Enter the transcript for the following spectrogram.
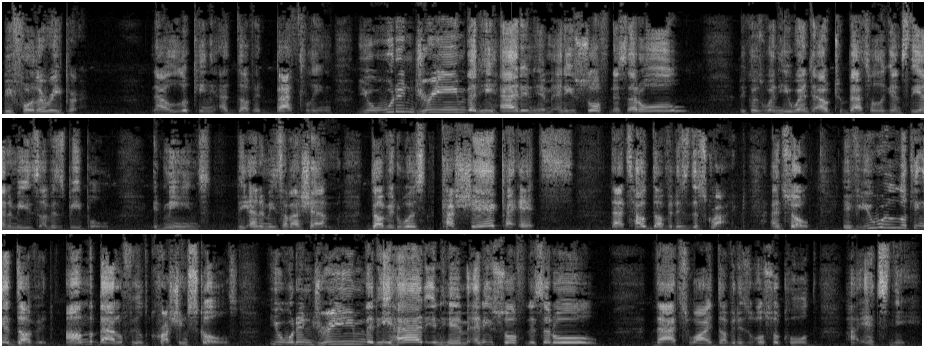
before the reaper. Now, looking at David battling, you wouldn't dream that he had in him any softness at all, because when he went out to battle against the enemies of his people, it means the enemies of Hashem. David was kasher ka'etz. That's how David is described. And so, if you were looking at David on the battlefield crushing skulls, you wouldn't dream that he had in him any softness at all. That's why David is also called Ha'etzni,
